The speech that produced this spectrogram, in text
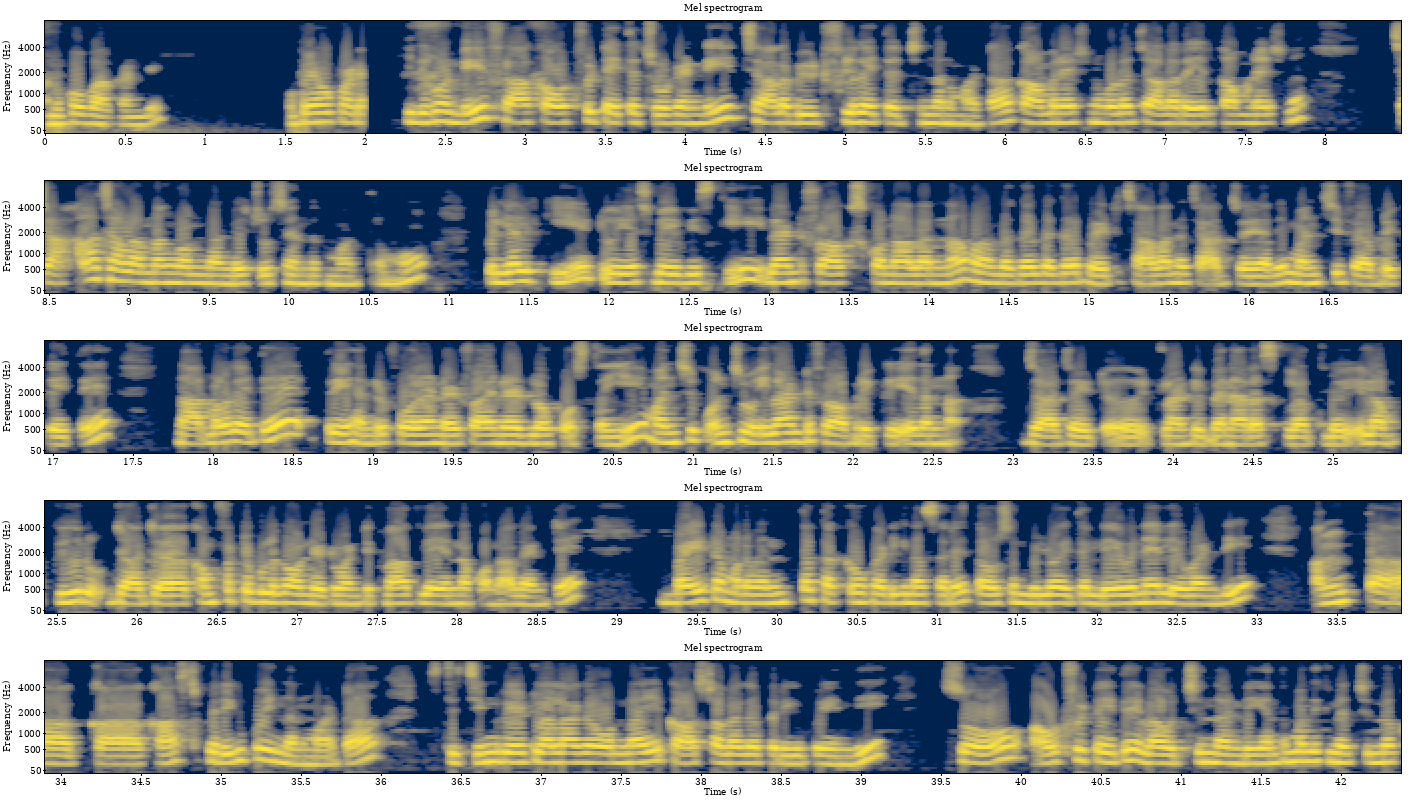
అనుకోబాకండి. ఉపయోగపడే ఇదిగోండి ఫ్రాక్ అవుట్ఫిట్ అయితే చూడండి. చాలా బ్యూటిఫుల్గా అయితే వచ్చిందనమాట కాంబినేషన్ కూడా చాలా రేర్ కాంబినేషన్ చాలా చాలా అందంగా ఉందండి చూసేందుకు మాత్రము. పిల్లలకి టూ ఇయర్స్ బేబీస్కి ఇలాంటి ఫ్రాక్స్ కొనాలన్నా మన దగ్గర దగ్గర బయట చాలానే చార్జ్ చేయాలి. మంచి ఫ్యాబ్రిక్ అయితే. నార్మల్గా అయితే three hundred four hundred five hundred లోపు వస్తాయి. మంచి కొంచెం ఇలాంటి ఫ్యాబ్రిక్ ఏదన్నా జార్జైట్ ఇట్లాంటి బెనారస్ క్లాత్లు ఇలా ప్యూర్ జార్జ కంఫర్టబుల్గా ఉండేటువంటి క్లాత్లు ఏమన్నా కొనాలంటే బయట మనం ఎంత తక్కువ కడిగినా సరే థౌసండ్ బిలో అయితే లేవనే లేవండి. అంత కాస్ట్ పెరిగిపోయింది అనమాట స్టిచ్చింగ్ రేట్లు అలాగే ఉన్నాయి కాస్ట్ అలాగే పెరిగిపోయింది. సో అవుట్ ఫిట్ అయితే ఇలా వచ్చిందండి? ఎంతమందికి నచ్చిందో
